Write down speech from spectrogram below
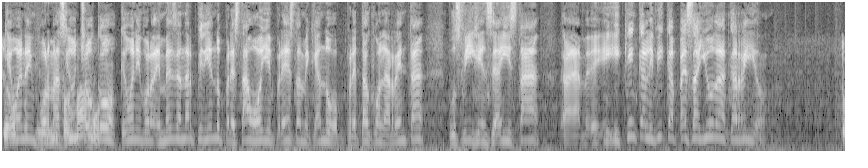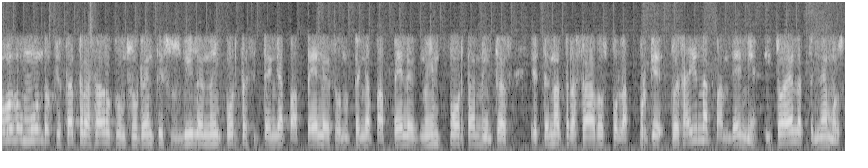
qué buena información, informamos. Choco. Qué buena información. En vez de andar pidiendo prestado, oye, préstame, que ando apretado con la renta, pues fíjense, ahí está. Ah, ¿Y quién califica para esa ayuda, Carrillo? Todo mundo que está atrasado con su renta y sus biles, no importa si tenga papeles o no tenga papeles, no importa mientras estén atrasados por la, porque pues hay una pandemia y todavía la tenemos.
